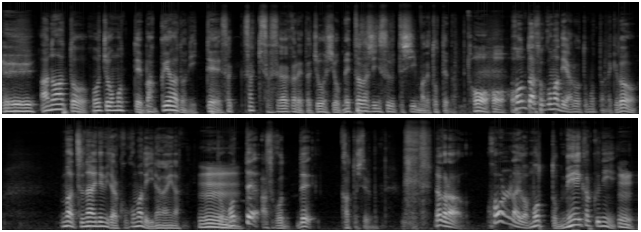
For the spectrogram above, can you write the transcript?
へえ。あの後包丁を持ってバックヤードに行ってささっきさせがかれた上司をめった刺しにするってシーンまで撮ってんだって。はあはあはあ本当はそこまでやろうと思ったんだけどまあ繋いでみたらここまでいらないなとうん。思って、あそこでカットしてるんだって。だから本来はもっと明確に、うん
